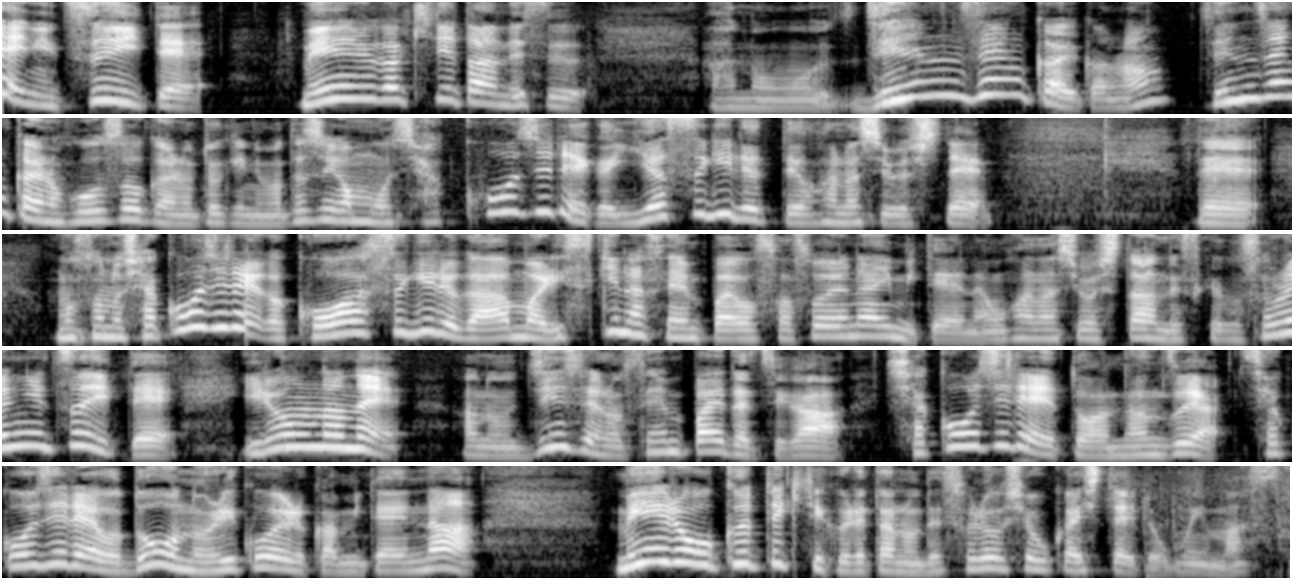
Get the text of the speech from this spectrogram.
辞令についてメールが来てたんです。あの、前々回かな？前々回の放送回の時に私がもう社交辞令が嫌すぎるっていう話をして、で、もうその社交辞令が怖すぎるがあまり好きな先輩を誘えないみたいなお話をしたんですけど、それについて、いろんなね、あの、人生の先輩たちが、社交辞令とは何ぞや、社交辞令をどう乗り越えるかみたいなメールを送ってきてくれたので、それを紹介したいと思います。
